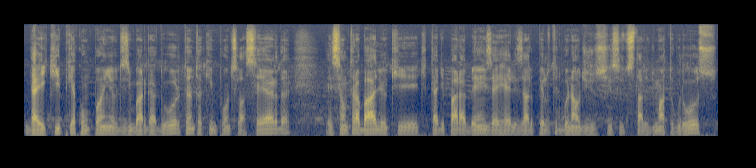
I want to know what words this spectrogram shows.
da equipe que acompanha o desembargador, tanto aqui em Pontes Lacerda. Esse é um trabalho que está de parabéns, é realizado pelo Tribunal de Justiça do Estado de Mato Grosso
